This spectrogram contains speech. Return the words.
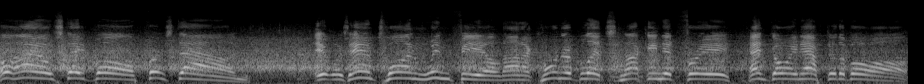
Ohio State ball, first down. It was Antoine Winfield on a corner blitz, knocking it free and going after the ball.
